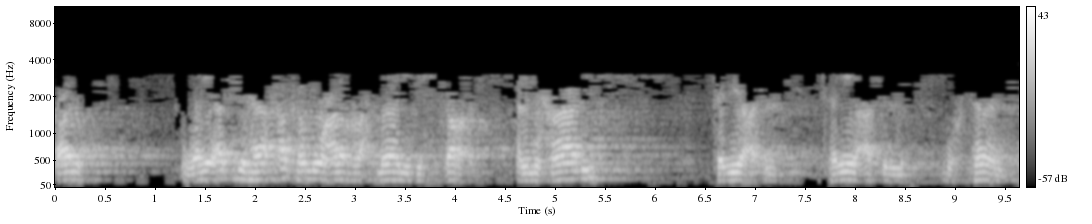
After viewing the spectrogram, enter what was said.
قال ولأجلها حكموا على الرحمن بالشرع المحال شريعة شريعة البهتان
